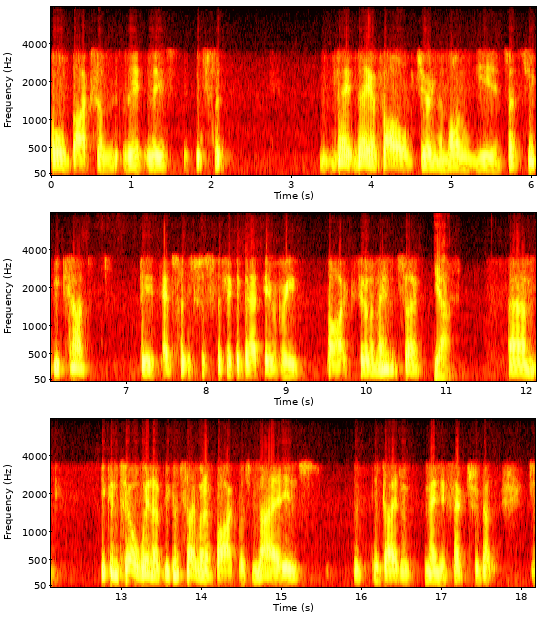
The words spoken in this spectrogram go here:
all bikes the, these, it's that they they evolve during the model year. So I think you can't be absolutely specific about every bike. Do you know what I mean? So Yeah. um, you can tell when a, you can say when a bike was made, the, the date of manufacture, but to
